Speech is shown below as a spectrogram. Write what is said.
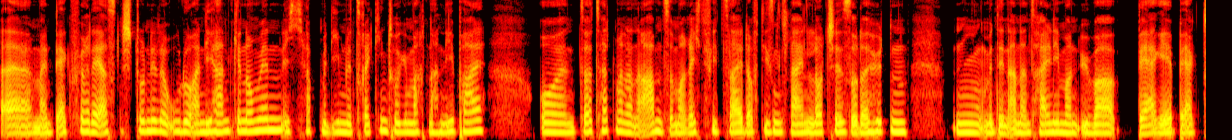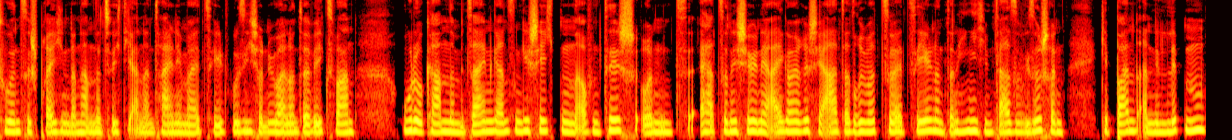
äh, mein Bergführer der ersten Stunde, der Udo, an die Hand genommen. Ich habe mit ihm eine Trekkingtour gemacht nach Nepal. Und dort hat man dann abends immer recht viel Zeit, auf diesen kleinen Lodges oder Hütten mit den anderen Teilnehmern über Berge, Bergtouren zu sprechen. Dann haben natürlich die anderen Teilnehmer erzählt, wo sie schon überall unterwegs waren. Udo kam dann mit seinen ganzen Geschichten auf den Tisch und er hat so eine schöne allgäuerische Art, darüber zu erzählen. Und dann hing ich ihm da sowieso schon gebannt an den Lippen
